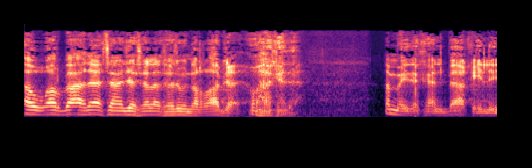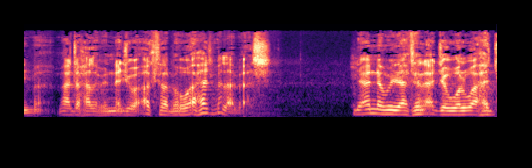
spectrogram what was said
أو أربعة لا يتناجى ثلاثة دون الرابع وهكذا. أما إذا كان الباقي اللي ما دخل في النجوى أكثر من واحد فلا بأس. لأنه إذا تناجوا والواحد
